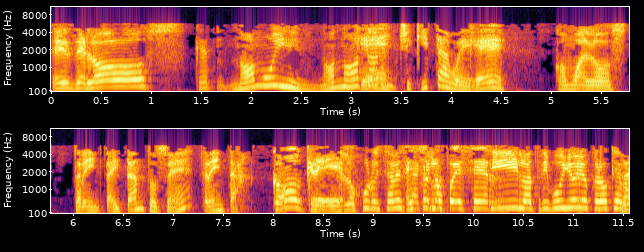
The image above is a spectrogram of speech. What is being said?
Desde los... Que, no muy... No, no tan chiquita, güey. ¿Qué? Como a los treinta y tantos, ¿eh? Treinta. ¿Cómo crees? Te lo juro, ¿y sabes Eso no puede ser. Sí, lo atribuyo, yo creo que va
